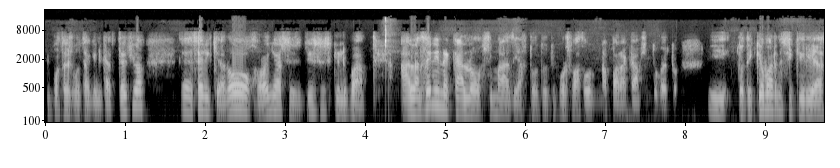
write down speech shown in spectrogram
υποθέσουμε ότι θα γίνει κάτι τέτοιο, ε, θέλει καιρό, χρόνια, συζητήσεις κλπ. Αλλά δεν είναι καλό σημάδι αυτό το ότι προσπαθούν να παρακάμψουν το βέτο. Η, το δικαίωμα άρνηση κυρία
